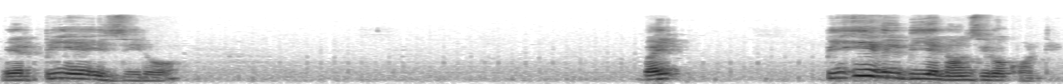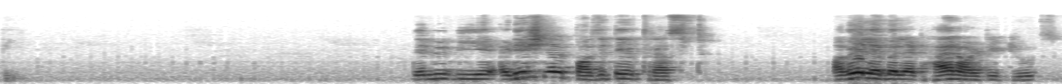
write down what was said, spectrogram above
where PA is zero, while PE will be a non-zero quantity, there will be an additional positive thrust available at higher altitudes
